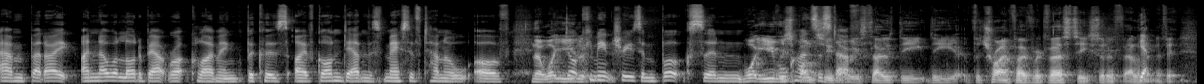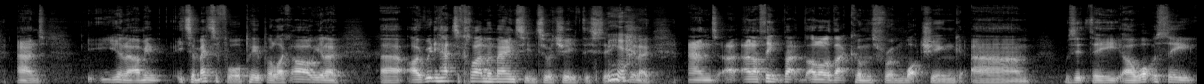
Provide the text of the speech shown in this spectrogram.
Um, but I, I know a lot about rock climbing because I've gone down this massive tunnel of No, what you- documentaries and books and what you respond to though is though the, the the triumph over adversity sort of element Yeah. of it and you know i mean it's a metaphor people are like oh you know uh, i really had to climb a mountain to achieve this thing Yeah. you know and uh, and i think that a lot of that comes from watching um was it the uh, what was the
